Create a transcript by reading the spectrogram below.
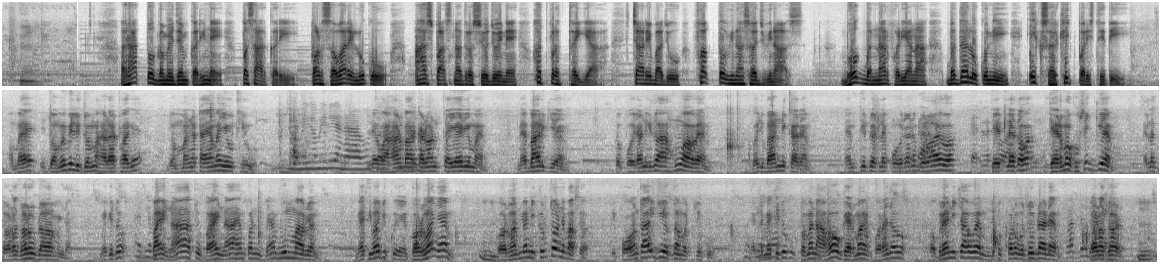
રાત તો ગમે જેમ કરીને પસાર કરી પણ સવારે લોકો આસપાસના દ્રશ્યો જોઈને હતપ્રત થઈ ગયા. ચારે બાજુ ફક્ત વિનાશ જ વિનાશ. ભોગ બનનાર ફળિયાના બધા લોકોની એક સરખી જ પરિસ્થિતિ. અમે જમી બી લીધું એમાં સાડા આઠ વાગે. જમવાના ટાઈમે એવું થયું. એટલે વાહન બહાર કાઢવાની તૈયારીમાં એમ. મેં બહાર ગયો એમ. તો પોયરાને કીધું આ શું આવે એમ? આ બાજુ બહાર નીકળે એમ. એમ કીધું એટલે પોયરાને બોલાવ્યો. તે એટલે તો ઘેરમાં ઘૂસી જ ગયો એમ. એટલે ધોળો ધોળો ઉડાડવા માંડ્યા. મેં કીધું ભાઈ ના તું ભાઈ ના એમ પણ મેં બૂમ મારું એમ. મેં તે બાજુ ઘોડવા જ એમ. ઘોડમાં મેં નીકળતો ને પાછો. એ પવન તો આવી ગયો એકદમ અચૂકું એટલે મેં કીધું તમે નાહો ઘેરમાં ભરા જાઓ અભરા નીચે આવો એમ નહીં તો પણ વધુ ઉડાડે એમ ધડાધડ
